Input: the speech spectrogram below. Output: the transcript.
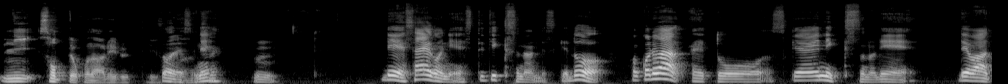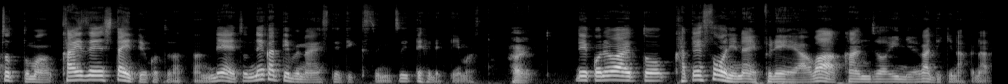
に沿って行われるっていうことですね。そうですうん。で、最後にエステティクスなんですけど、まあこれは、えっ、と、スケアエニックスの例では、ちょっとまあ、改善したいということだったんで、ちょっとネガティブなエステティクスについて触れていますと。はい。で、これは、えっと、勝てそうにないプレイヤーは感情移入ができなくなる。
